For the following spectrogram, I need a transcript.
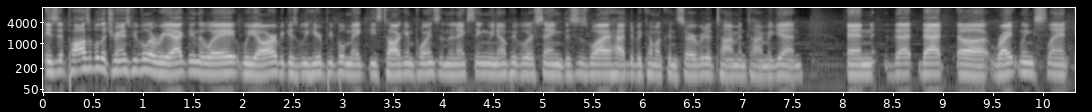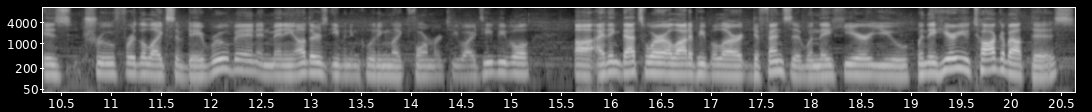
Is it possible that trans people are reacting the way we are because we hear people make these talking points, and the next thing we know, people are saying, "This is why I had to become a conservative time and time again." And that that uh, right wing slant is true for the likes of Dave Rubin and many others, even including like former TYT people. Uh, I think that's where a lot of people are defensive when they hear you when they hear you talk about this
